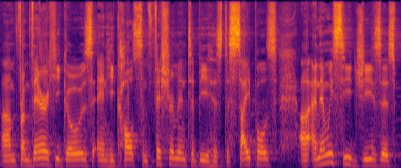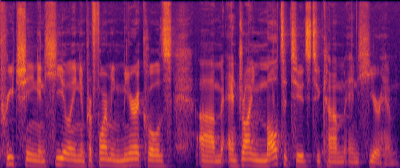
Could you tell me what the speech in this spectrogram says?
Um, from there, he goes and he calls some fishermen to be his disciples. Uh, and then we see Jesus preaching and healing and performing miracles um, and drawing multitudes to come and hear him.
